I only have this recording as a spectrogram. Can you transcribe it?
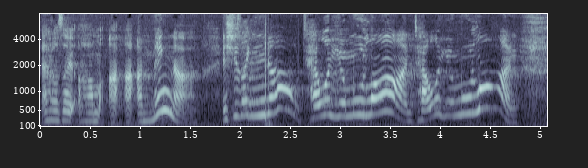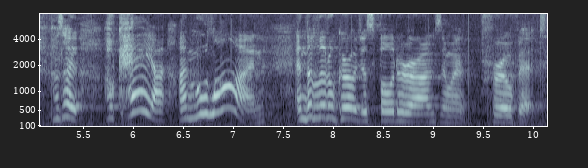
And I was like, um, I- I- I'm Mingna. And she's like, no, tell her you're Mulan, tell her you're Mulan. I was like, okay, I, I'm Mulan. And the little girl just folded her arms and went, prove it.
